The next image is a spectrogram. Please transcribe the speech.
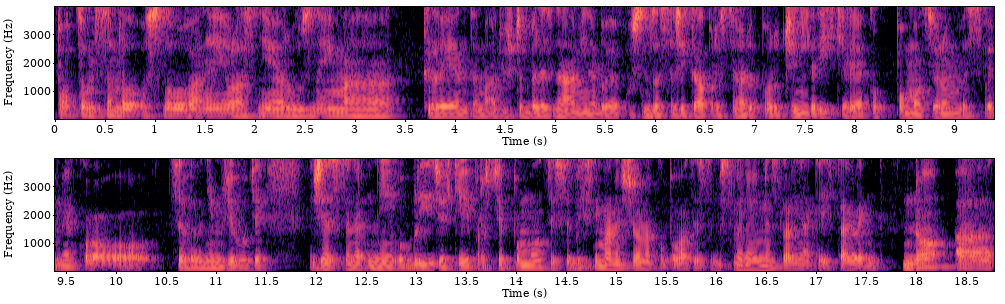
Potom jsem byl oslovovaný vlastně různýma klientama, ať už to byly známí, nebo jak už jsem zase říkal, prostě na doporučení, který chtěli jako pomoc jenom ve svém jako civilním životě že se neumějí oblít, že chtějí prostě pomoct, jestli bych s nima nešel nakupovat, jestli bychom nevymysleli nějaký styling. No a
